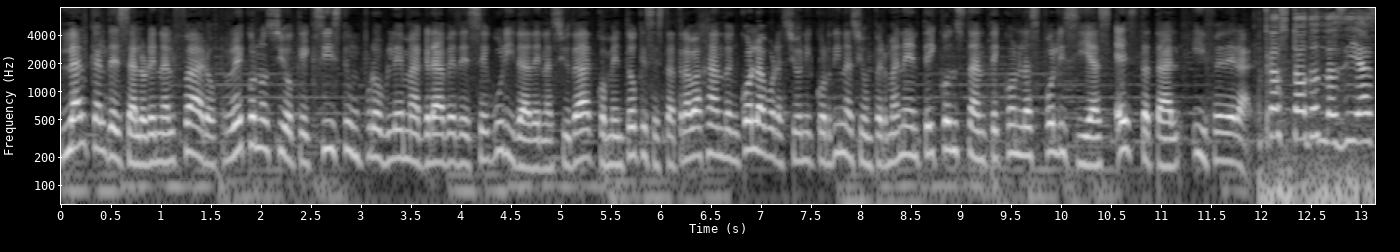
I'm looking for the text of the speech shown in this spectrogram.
la alcaldesa Lorena Alfaro reconoció que existe un problema grave de seguridad en la ciudad. Comentó que se está trabajando en colaboración y coordinación permanente y constante con las policías estatal y federal. Todos los días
